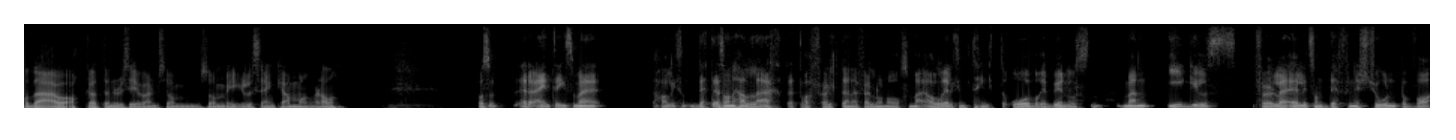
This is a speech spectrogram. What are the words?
Og det er jo akkurat den receiveren som, som Eagles egentlig har mangla. Og så er det én ting som jeg har liksom, Dette er sånn jeg har lært etter å ha fulgt NFL noen år, som jeg aldri liksom tenkte over i begynnelsen. Men Eagles føler jeg er litt sånn definisjonen på hva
